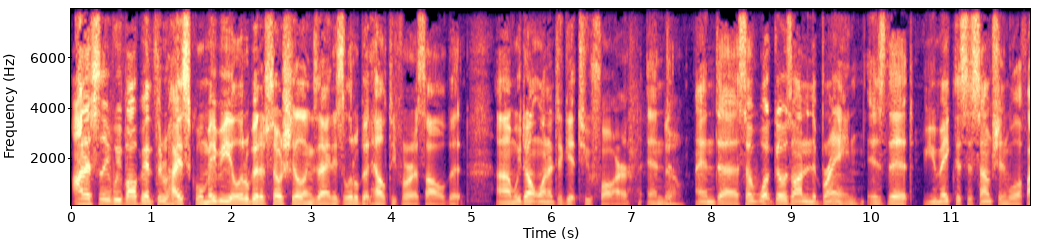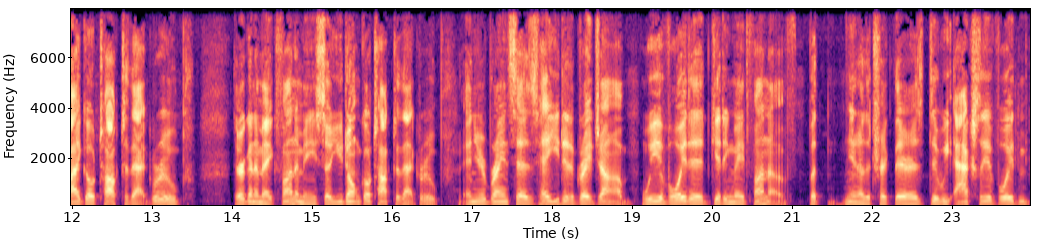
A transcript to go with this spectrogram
honestly, we've all been through high school. Maybe a little bit of social anxiety is a little bit healthy for us all, but um, we don't want it to get too far. And no. and uh, so what goes on in the brain is that you make this assumption. Well, if I go talk to that group, they're going to make fun of me, so you don't go talk to that group. And your brain says, "Hey, you did a great job. We avoided getting made fun of." But you know, the trick there is, did we actually avoid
